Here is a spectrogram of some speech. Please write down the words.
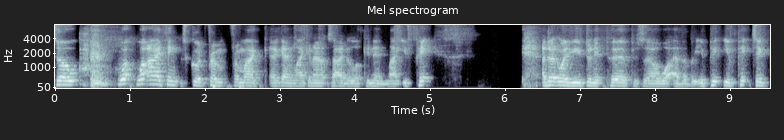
So what what I think is good from from like again like an outsider looking in, like you've picked. I don't know whether you've done it purposely or whatever, but you pick you've picked a,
